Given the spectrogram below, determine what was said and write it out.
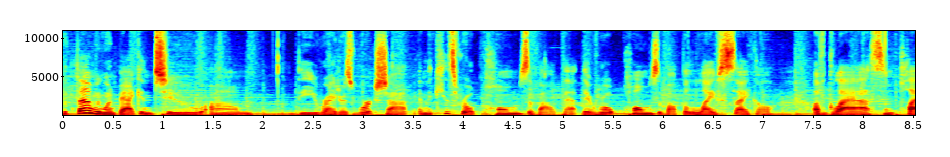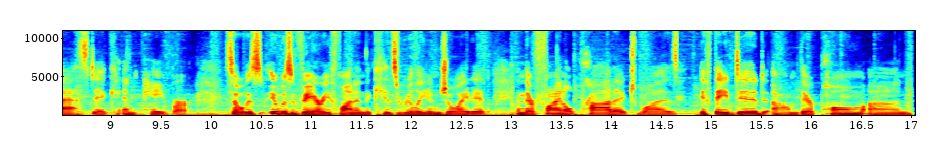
But then we went back into um, the writer's workshop and the kids wrote poems about that. They wrote poems about the life cycle of glass and plastic and paper. So it was, it was very fun and the kids really enjoyed it. And their final product was if they did um, their poem on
